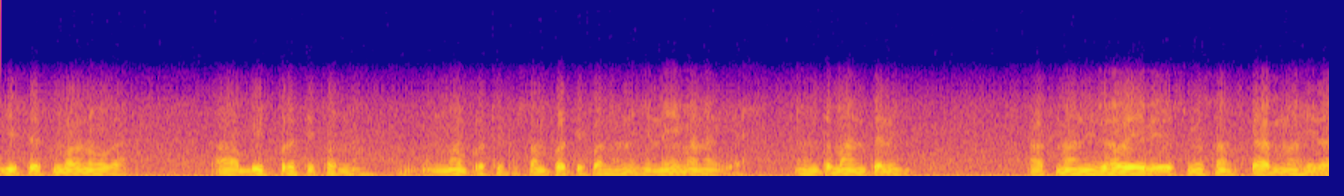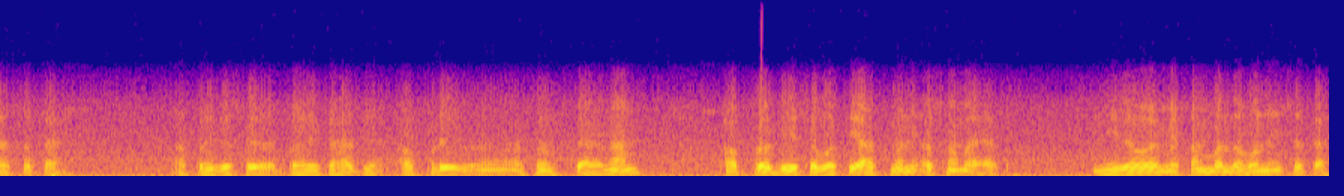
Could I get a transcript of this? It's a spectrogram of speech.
जिसे स्मरण होगा। विप्रतिपन्न, न प्रति, संप्रतिपन्न नहीं नहीं माना गया। हम तो मानते नहीं। आत्मा भी उसमें संस्कार नहीं रह सकता है। अप्रदेश, पहले कहा दिया, अप्र, संस्कार नाम, अप्रदेशवती आत्मनि असमयात। निरवय में संबंध हो नहीं सकता।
